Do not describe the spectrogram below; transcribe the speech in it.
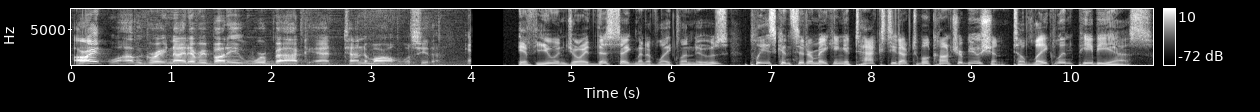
All right, well, have a great night, everybody. We're back at 10 tomorrow. We'll see you then. If you enjoyed this segment of Lakeland News, please consider making a tax-deductible contribution to Lakeland PBS.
